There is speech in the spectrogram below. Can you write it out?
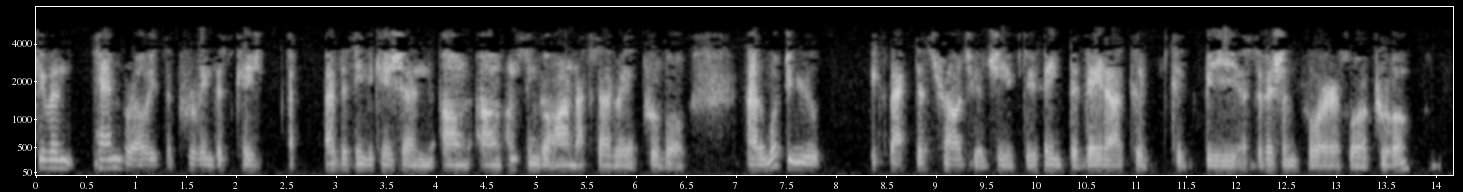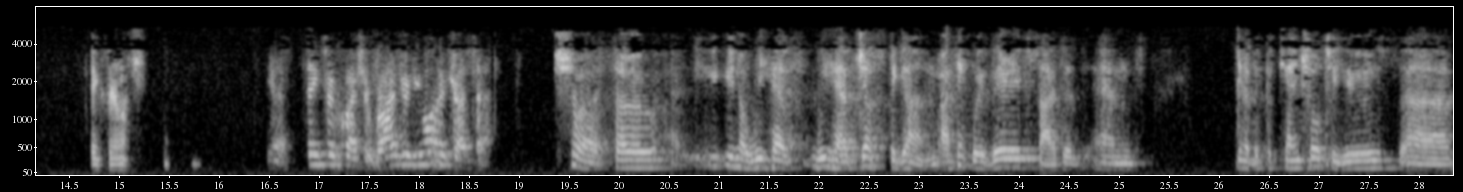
Given pembro is approving this case, this indication on single-arm accelerated approval, what do you expect this trial to achieve? Do you think the data could be sufficient for approval? Thanks very much. Yes. Thanks for the question. Roger, do you want to address that? Sure. So you know we have we have just begun. I think we're very excited, and you know the potential to use uh,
